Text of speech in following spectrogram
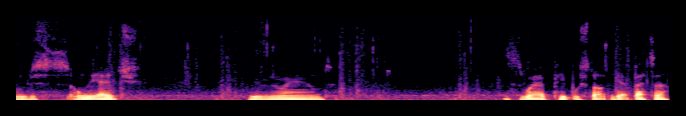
I'm just on the edge, moving around. This is where people start to get better.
